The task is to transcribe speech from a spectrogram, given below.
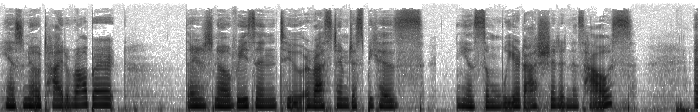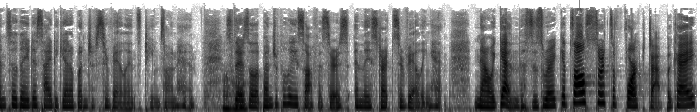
he has no tie to Robert. There's no reason to arrest him just because he has some weird ass shit in his house. And so they decide to get a bunch of surveillance teams on him. Uh-huh. So there's a bunch of police officers and they start surveilling him. Now, again, this is where it gets all sorts of forked up, okay?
